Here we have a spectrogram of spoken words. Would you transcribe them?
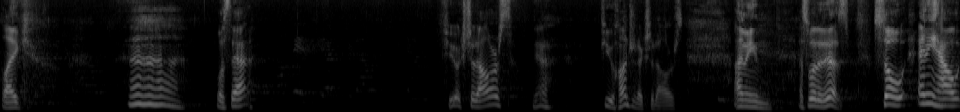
Like, what's that? A few extra dollars? Yeah, a few hundred extra dollars. I mean, that's what it is. So, anyhow,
